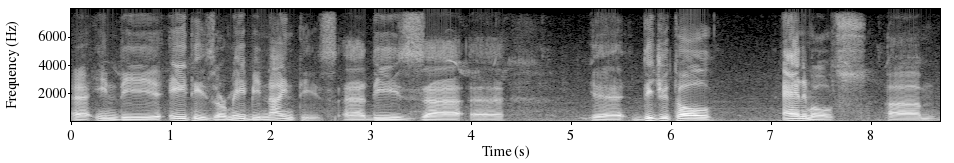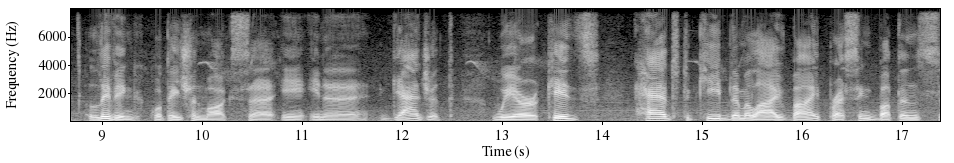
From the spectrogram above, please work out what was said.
uh, in the 80s or maybe 90s, uh, these uh, digital animals um, living, quotation marks, in, in, a gadget where kids had to keep them alive by pressing buttons,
